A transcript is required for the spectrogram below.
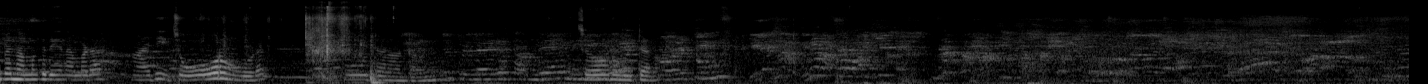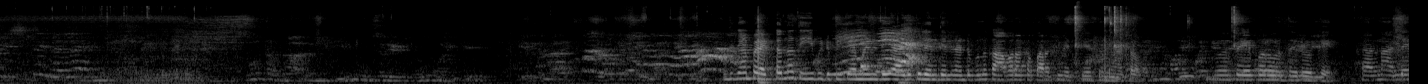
ഇനിയിപ്പം നമുക്ക് ദേ നമ്മുടെ അരി ചോറും കൂടെ ഊറ്റണം കേട്ടോ. ചോറ് ഊറ്റണം. ഇത് ഞാൻ പെട്ടെന്ന് തീ പിടിപ്പിക്കാൻ വേണ്ടി അടുപ്പിൽ എന്തെങ്കിലും രണ്ട് മൂന്ന് കവറൊക്കെ പറക്കി വെച്ചേക്കുന്നു കേട്ടോ പേപ്പറും എന്തെങ്കിലും ഒക്കെ കാരണം അല്ലേ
